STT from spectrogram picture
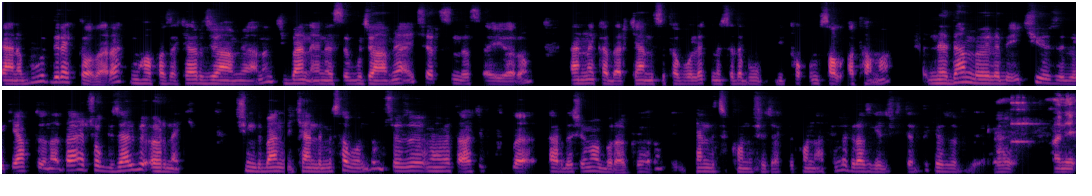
Yani bu direkt olarak muhafazakar camianın ki ben Enes'i bu camia içerisinde sayıyorum. Her ne kadar kendisi kabul etmese de bu bir toplumsal atama. Neden böyle bir ikiyüzlülük yaptığına dair çok güzel bir örnek. Şimdi ben kendimi savundum. Sözü Mehmet Akif Kutla kardeşime bırakıyorum. Kendisi konuşacaktı konu hakkında. Biraz geciktirdik. Özür diliyorum. O hani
